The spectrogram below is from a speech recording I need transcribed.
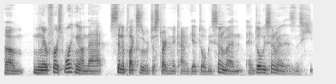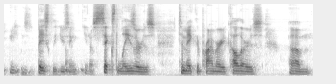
Um, when they were first working on that, Cineplexes were just starting to kind of get Dolby Cinema, and, and Dolby Cinema is basically using you know six lasers to make the primary colors um,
